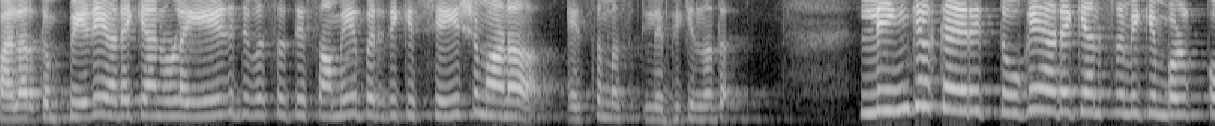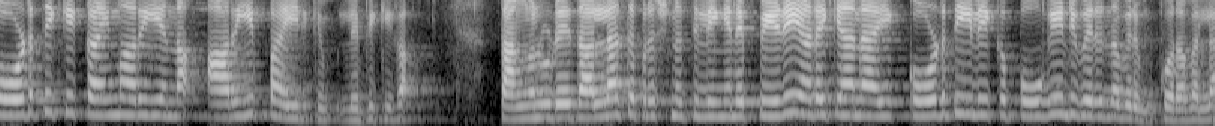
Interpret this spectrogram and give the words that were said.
പലർക്കും പിഴയടയ്ക്കാനുള്ള ഏഴ് ദിവസത്തെ സമയപരിധിക്ക് ശേഷമാണ് എസ് ലഭിക്കുന്നത്. ലിങ്കിൽ കയറി തുക അടയ്ക്കാൻ ശ്രമിക്കുമ്പോൾ കോടതിക്ക് കൈമാറി എന്ന അറിയിപ്പായിരിക്കും ലഭിക്കുക. തങ്ങളുടേതല്ലാത്ത പ്രശ്നത്തിൽ ഇങ്ങനെ പിഴയടയ്ക്കാനായി കോടതിയിലേക്ക് പോകേണ്ടി വരുന്നവരും കുറവല്ല.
